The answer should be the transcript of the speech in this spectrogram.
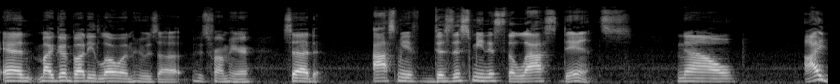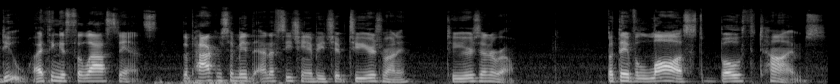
And my good buddy Lowen, who's uh who's from here, said, asked me if does this mean it's the last dance? Now, I do. I think it's the last dance. The Packers have made the NFC Championship two years running, two years in a row, but they've lost both times.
